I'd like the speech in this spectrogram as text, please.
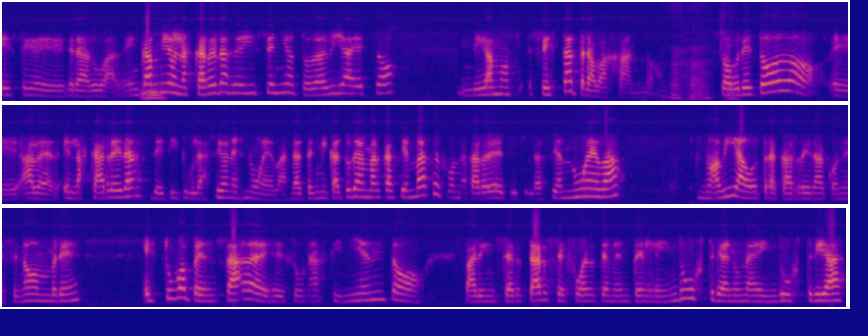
ese graduade. En cambio, en las carreras de diseño todavía eso digamos, se está trabajando. Sobre todo, eh, a ver, en las carreras de titulaciones nuevas. La Tecnicatura de Marcas y Envases fue una carrera de titulación nueva, no había otra carrera con ese nombre. Estuvo pensada desde su nacimiento para insertarse fuertemente en la industria, en una industria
